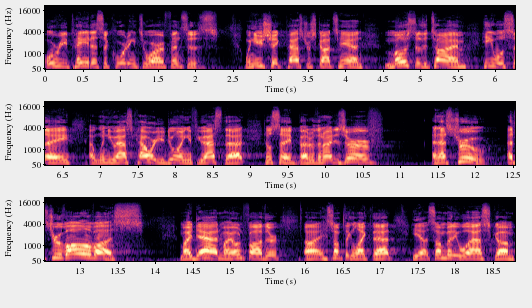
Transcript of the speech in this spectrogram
or repaid us according to our offenses. When you shake Pastor Scott's hand, most of the time he will say, uh, when you ask, How are you doing? If you ask that, he'll say, Better than I deserve. And that's true. That's true of all of us. My dad, my own father, uh, something like that. He, uh, somebody will ask, um,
